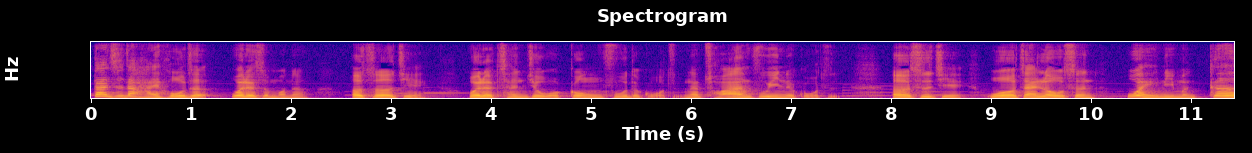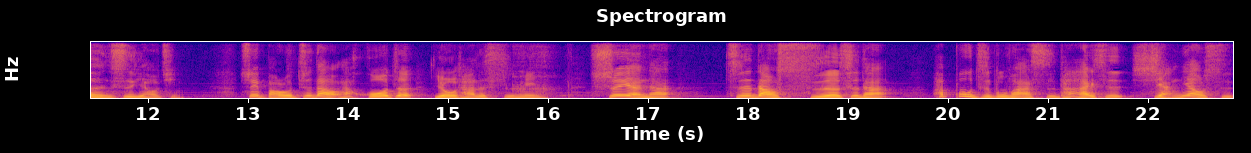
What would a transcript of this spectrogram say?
但是他还活着，为了什么呢？二十二节，为了成就我功夫的果子，那传福音的果子。二十四节，我在肉身为你们更是要紧。所以保罗知道他活着有他的使命，虽然他。知道死了是他，他不止不怕死，他还是想要死。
